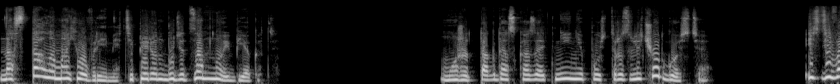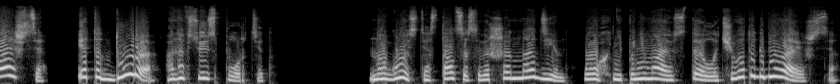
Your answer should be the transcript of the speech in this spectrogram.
Настало мое время, теперь он будет за мной бегать. Может, тогда сказать Нине, пусть развлечет гостя? Издеваешься? Эта дура, она все испортит. Но гость остался совершенно один. Ох, не понимаю, Стелла, чего ты добиваешься?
